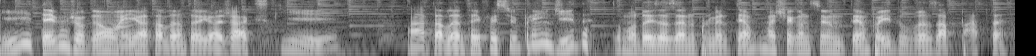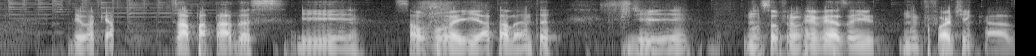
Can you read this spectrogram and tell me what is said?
E teve um jogão aí, o Atalanta e o Ajax, que a Atalanta aí foi surpreendida. Tomou 2 a 0 no primeiro tempo, mas chegou no segundo tempo aí do Van Zapata. Deu aquelas zapatadas e salvou aí a Atalanta de não sofrer um revés aí muito forte em casa.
